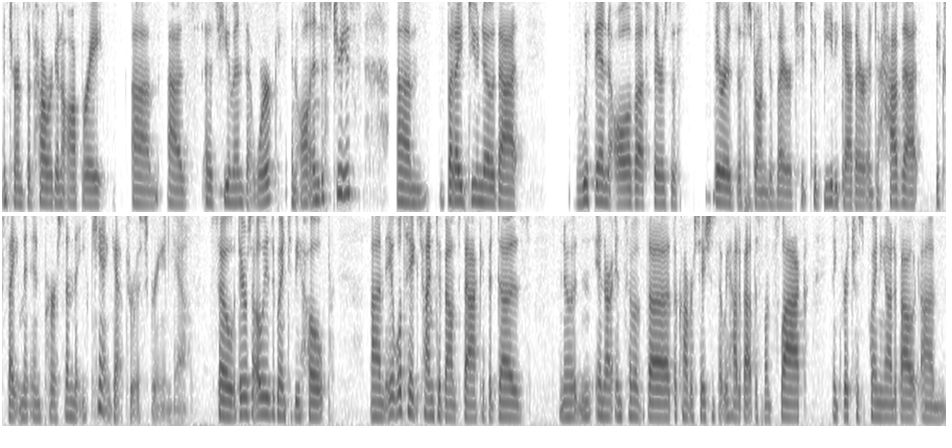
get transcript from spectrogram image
in terms of how we're going to operate um, as as humans at work in all industries. Um, but I do know that within all of us, there's this there is this strong desire to to be together and to have that excitement in person that you can't get through a screen. Yeah. So there's always going to be hope. Um, it will take time to bounce back if it does. I know in, in, our in some of the the conversations that we had about this on Slack, I think Rich was pointing out about um,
